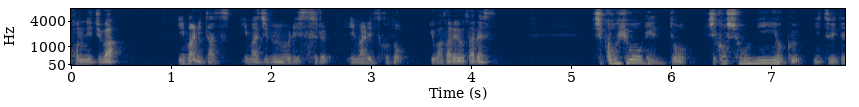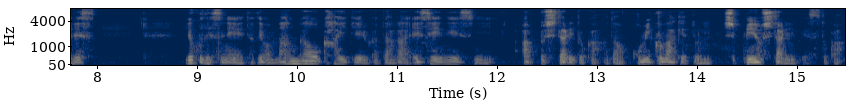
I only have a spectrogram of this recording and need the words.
こんにちは。今に立つ、今自分を律する、今立こと岩田亮太です。自己表現と自己承認欲についてです。よくですね、例えば漫画を描いている方が SNS にアップしたりとか、あとはコミックマーケットに出品をしたりですとか、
